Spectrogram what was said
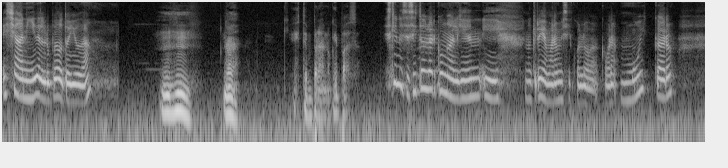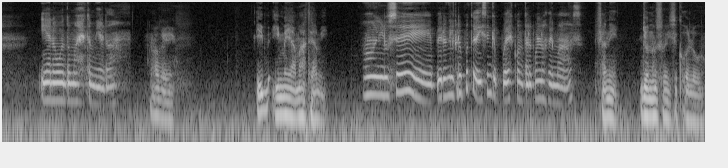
Es Shani del grupo de autoayuda. Es temprano, ¿qué pasa? Es que necesito hablar con alguien y no quiero llamar a mi psicóloga. Cobra muy caro y ya no aguanto más esta mierda. Ok. Y, y me llamaste a mí. Ay, lo sé, pero en el grupo te dicen que puedes contar con los demás. Shani, yo no soy psicólogo.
